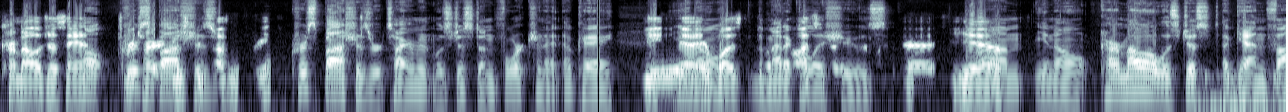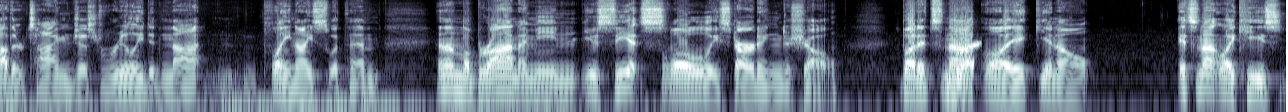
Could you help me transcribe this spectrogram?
Carmelo Josan Oh, Chris retired. he was Bosh's 2003. Chris Bosh's retirement was just unfortunate. Okay, Yeah, You know, it was. the medical issues. Yeah. Um, you know, Carmelo was just again Father Time just really did not play nice with him. And then LeBron, I mean, you see it slowly starting to show. But it's not like, you know, it's not like he's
